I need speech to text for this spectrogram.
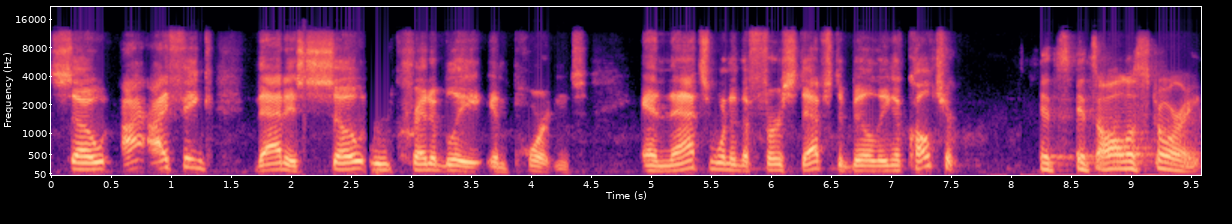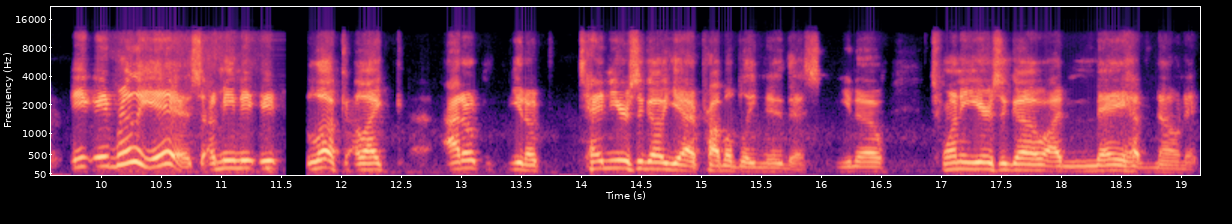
So I, I think that is so incredibly important. And that's one of the first steps to building a culture. It's it's all a story. It, it really is. I mean, it, it look like I don't, you know, 10 years ago, yeah, I probably knew this. You know, 20 years ago, I may have known it.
